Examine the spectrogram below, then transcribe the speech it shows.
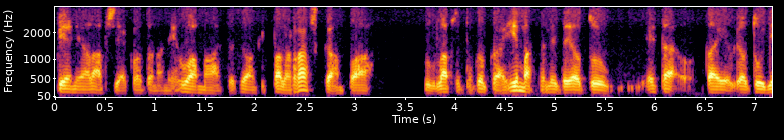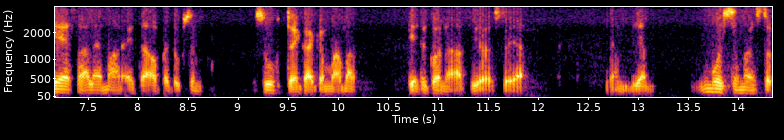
pieniä lapsia kotona, niin huomaa, että se onkin paljon raskaampaa – kun lapset on koko ajan himassa, niitä joutuu, etä, tai joutuu jeesailemaan etäopetuksen suhteen kaiken maailman tietokoneasioissa ja, ja, ja muissa noissa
